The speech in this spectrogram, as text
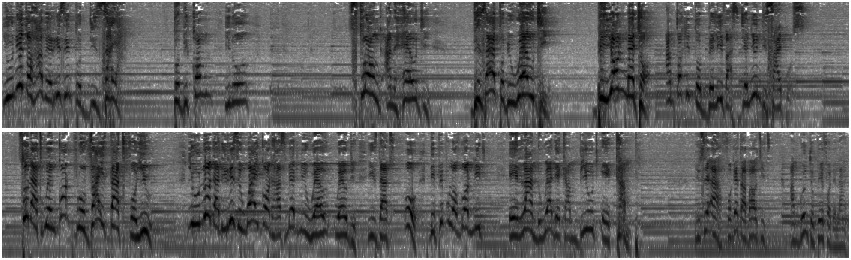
you need to have a reason to desire to become, you know, strong and healthy. Desire to be wealthy beyond measure. I'm talking to believers, genuine disciples. So that when God provides that for you, you know that the reason why God has made me well wealthy is that oh, the people of God need a land where they can build a camp. You say, ah, forget about it. I'm going to pay for the land.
